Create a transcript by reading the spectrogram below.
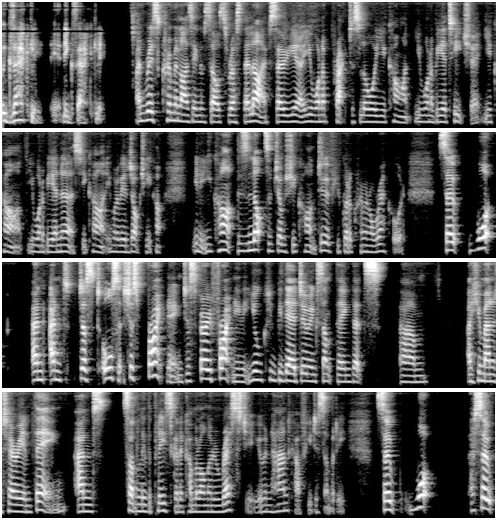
Exactly, exactly and risk criminalizing themselves the rest of their life. So, you know, you want to practice law, you can't. You want to be a teacher, you can't. You want to be a nurse, you can't. You want to be a doctor, you can't. You know, you can't. There's lots of jobs you can't do if you've got a criminal record. So, what, and and just also, it's just frightening, just very frightening that you could be there doing something that's um, a humanitarian thing, and suddenly the police are going to come along and arrest you and handcuff you to somebody. So, what, so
